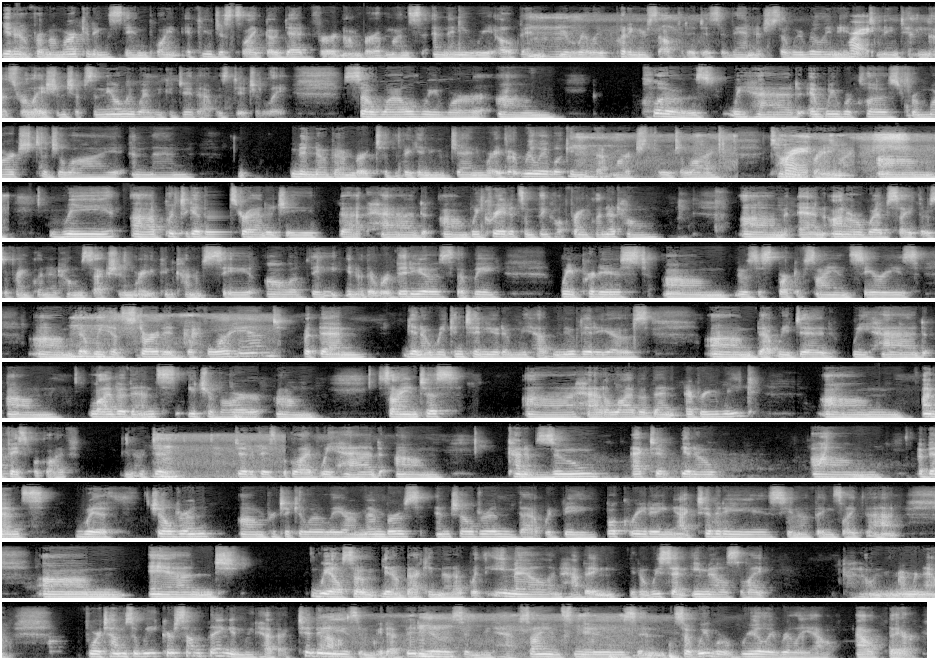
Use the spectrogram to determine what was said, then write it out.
you know, from a marketing standpoint, if you just like go dead for a number of months and then you reopen, Mhm. you're really putting yourself at a disadvantage. So we really needed Right. to maintain those relationships. And the only way we could do that was digitally. So while we were um, closed, we had, and we were closed from March to July and then mid November to the beginning of January, but really looking at that March through July time Right. Um, we uh, put together a strategy that had, um, we created something called Franklin at Home. Um, and on our website, there's a Franklin at Home section where you can kind of see all of the, you know, there were videos that we we produced. Um, it was a Spark of Science series um, that we had started beforehand, but then, you know, we continued and we had new videos um, that we did. We had um, live events. Each of our um, scientists uh, had a live event every week um, on Facebook Live. You know, did did a Facebook Live. We had um, kind of Zoom active, you know, um, events with children, um, particularly our members and children. That would be book reading activities, you know, things like that. Um, and we also, you know, backing that up with email and having, you know, we sent emails like, I don't remember now, four times a week or something, and we'd have activities and we'd have videos and we'd have science news. And so we were really, really out out there.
